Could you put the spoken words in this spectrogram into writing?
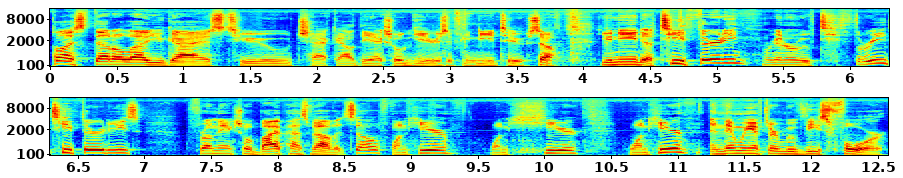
Plus that'll allow you guys to check out the actual gears if you need to. So you need a T30. We're going to remove three T30s from the actual bypass valve itself, one here, one here, one here, and then we have to remove these four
